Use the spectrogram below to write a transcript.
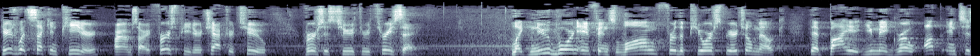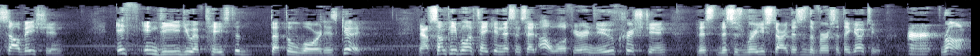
Here's what 2 Peter, or I'm sorry, 1 Peter chapter 2, verses 2 through 3 say. Like newborn infants long for the pure spiritual milk, that by it you may grow up into salvation, if indeed you have tasted that the Lord is good. Now, some people have taken this and said, oh, well, if you're a new Christian, this, this is where you start. This is the verse that they go to. Wrong.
